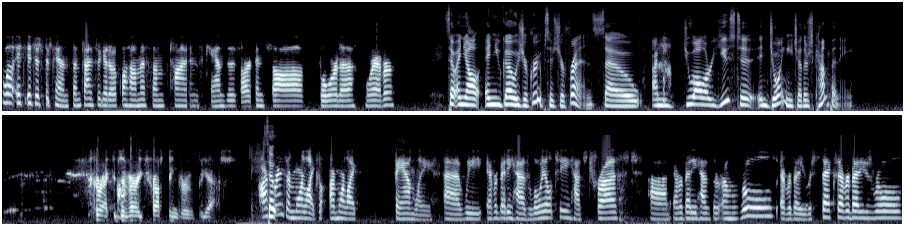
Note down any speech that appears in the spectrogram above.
Well, it, it just depends. Sometimes we go to Oklahoma, sometimes Kansas, Arkansas, Florida, wherever. So and y'all and you go as your groups as your friends. So I mean, you all are used to enjoying each other's company. Correct. It's a very trusting group. Yes. Our So- friends are more like are more like family. Uh, we everybody has loyalty, has trust. Um, everybody has their own rules. Everybody respects everybody's rules.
